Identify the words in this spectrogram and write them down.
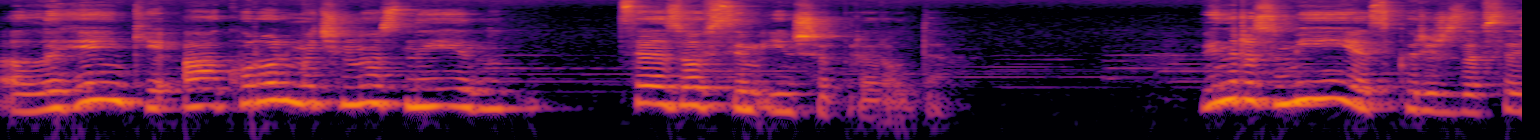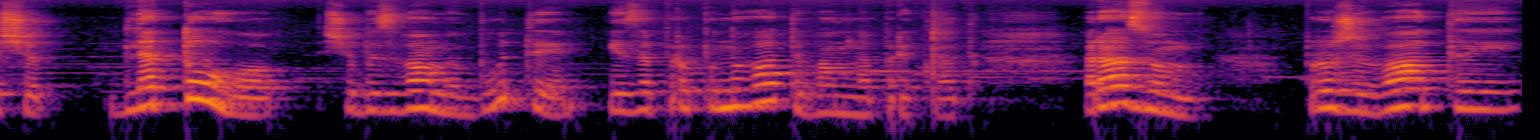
легенький, а король меченосний ну, це зовсім інша природа. Він розуміє, скоріш за все, що для того, щоб з вами бути і запропонувати вам, наприклад, разом проживати,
